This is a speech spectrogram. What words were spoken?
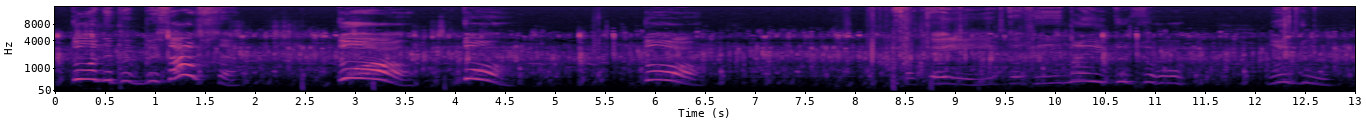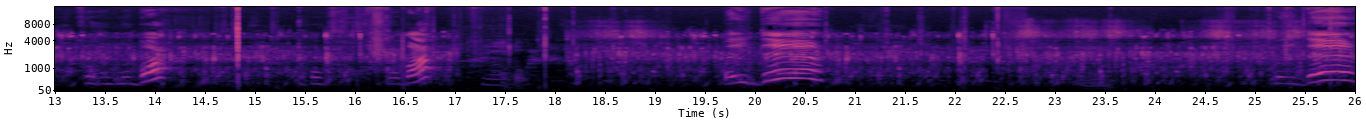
Хто не підписався? Хто? Хто? Хто? Окей, так я найду цього. Найду цього моба. Такого моба. Найду. Пойде. Пойде.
